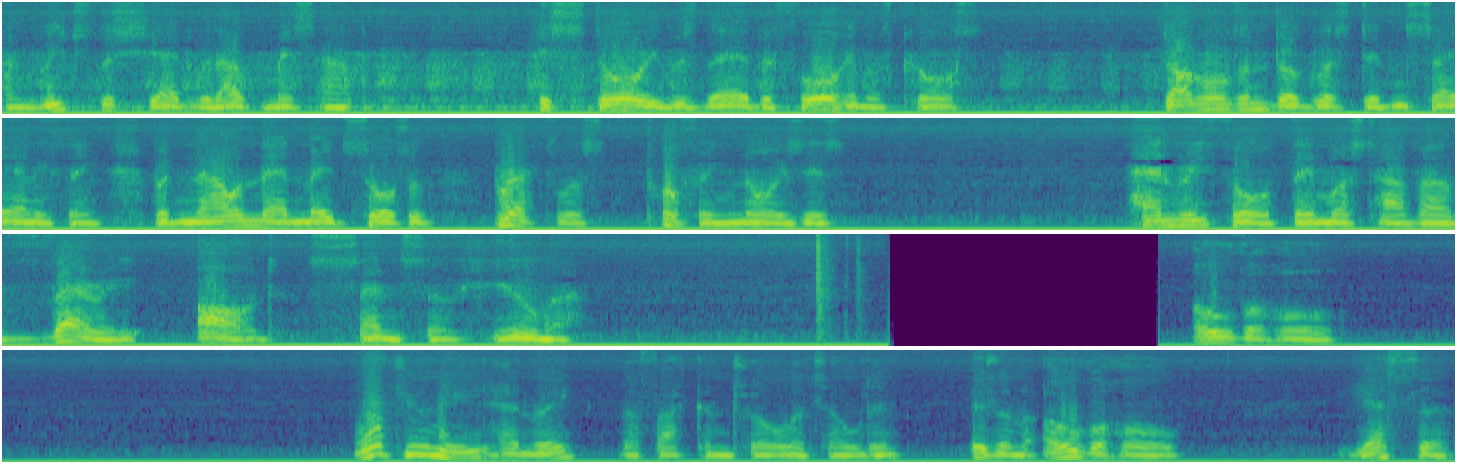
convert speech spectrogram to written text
and reached the shed without mishap. His story was there before him, of course. Donald and Douglas didn't say anything, but now and then made sort of breathless, puffing noises. Henry thought they must have a very odd sense of humour. Overhaul What you need, Henry, the Fat Controller told him, is an overhaul. Yes, sir,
